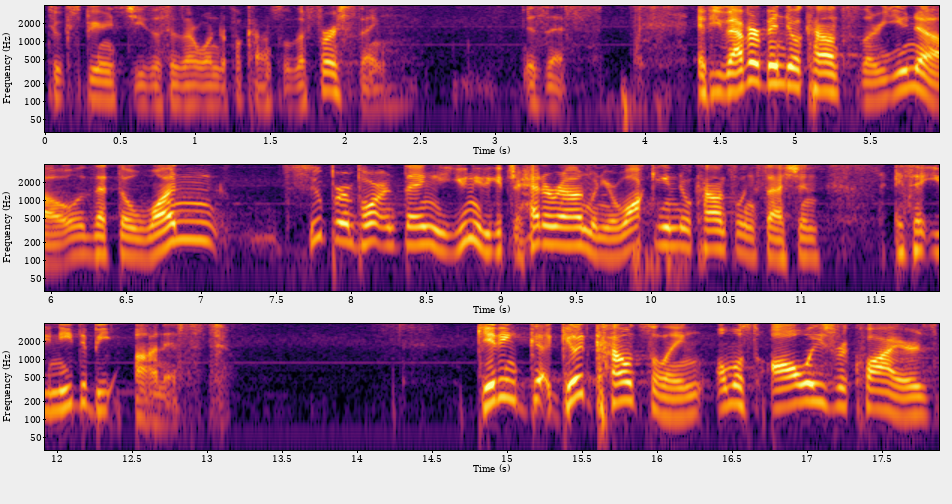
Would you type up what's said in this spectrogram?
to experience Jesus as our wonderful counselor. The first thing is this if you've ever been to a counselor, you know that the one super important thing you need to get your head around when you're walking into a counseling session is that you need to be honest. Getting good counseling almost always requires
